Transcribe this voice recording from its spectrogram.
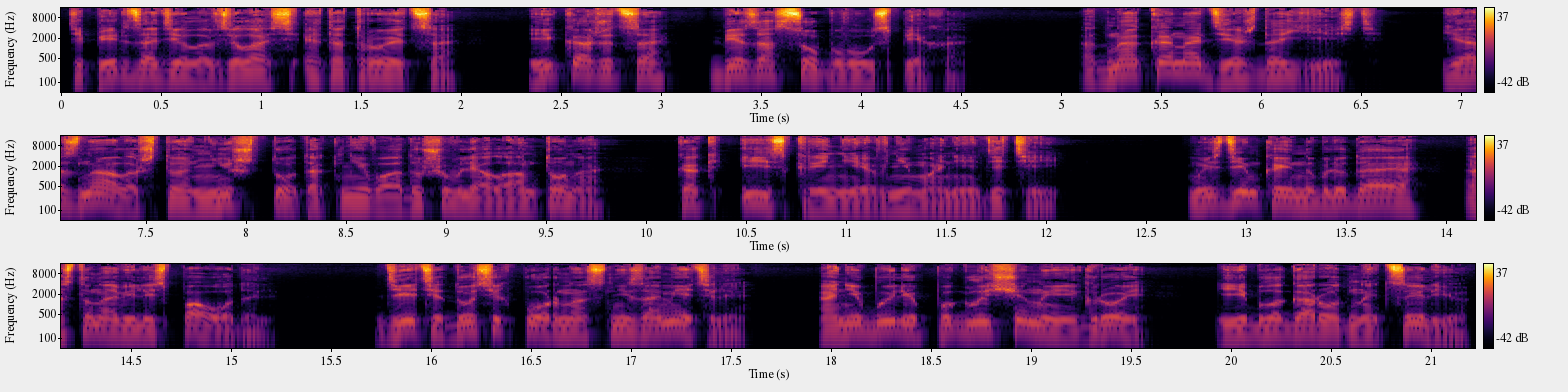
Теперь за дело взялась эта троица, и, кажется, без особого успеха. Однако надежда есть. Я знала, что ничто так не воодушевляло Антона, как искреннее внимание детей. Мы с Димкой, наблюдая, остановились поодаль. Дети до сих пор нас не заметили. Они были поглощены игрой и благородной целью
